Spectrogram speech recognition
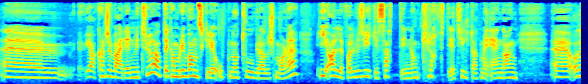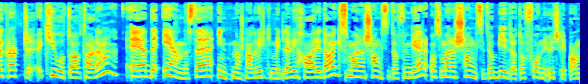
Eh, ja, kanskje verre enn vi tror, at det kan bli vanskelig å oppnå togradersmålet. I alle fall hvis vi ikke setter inn noen kraftige tiltak med en gang. Eh, og det er klart, Kyoto-avtalen er det eneste internasjonale virkemidlet vi har i dag som har en sjanse til å fungere, og som har en sjanse til å bidra til å få ned utslippene.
